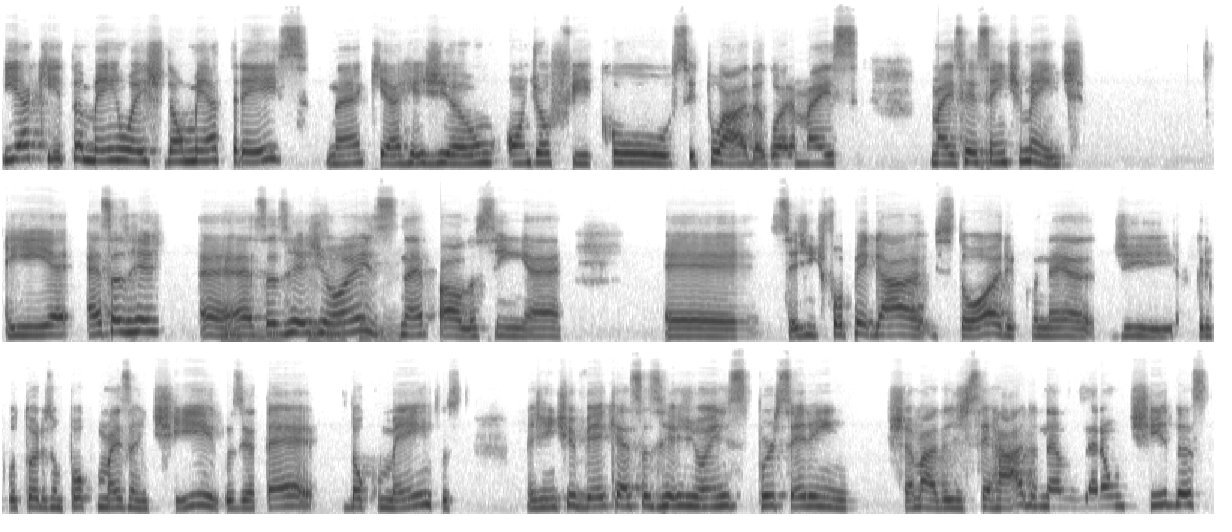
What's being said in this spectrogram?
E aqui também o eixo da 163, né, que é a região onde eu fico situado agora mais, mais recentemente. E essas, re, é, uhum, essas regiões, exatamente. né, Paulo, assim, é, é, se a gente for pegar histórico, né, de agricultores um pouco mais antigos e até documentos, a gente vê que essas regiões, por serem chamadas de cerrado, né, elas eram tidas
